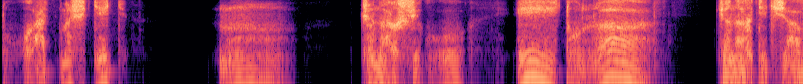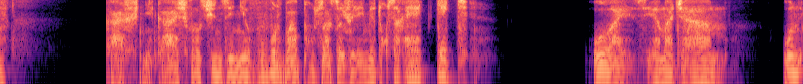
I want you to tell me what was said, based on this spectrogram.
тухатмыш дед. Ну, шигу, эй, тура! Чынах течав, кашни каш волчинзене вурба пузарса жүреме тұқса каяттет. Улай зем ачам, он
